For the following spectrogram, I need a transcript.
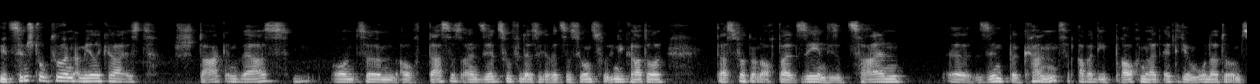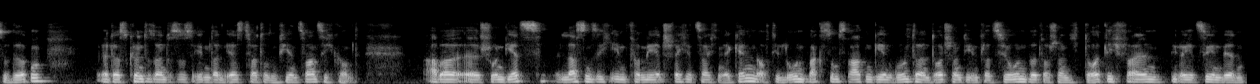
Die Zinsstruktur in Amerika ist stark invers und ähm, auch das ist ein sehr zuverlässiger Rezessionsindikator das wird man auch bald sehen. Diese Zahlen äh, sind bekannt, aber die brauchen halt etliche Monate, um zu wirken. Äh, das könnte sein, dass es eben dann erst 2024 kommt. Aber äh, schon jetzt lassen sich eben vermehrt Schwächezeichen erkennen. Auch die Lohnwachstumsraten gehen runter. In Deutschland die Inflation wird wahrscheinlich deutlich fallen, wie wir jetzt sehen werden.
